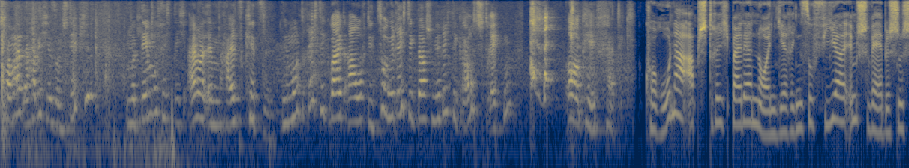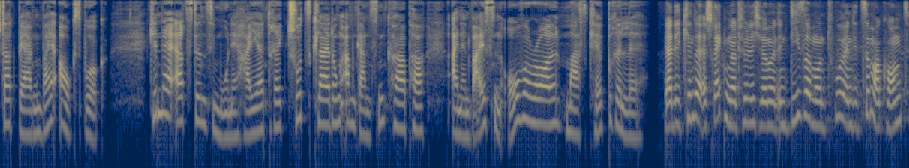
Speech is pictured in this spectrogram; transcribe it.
Schau mal, da habe ich hier so ein Stäbchen und mit dem muss ich dich einmal im Hals kitzeln. Den Mund richtig weit auf, die Zunge richtig, darfst mir richtig rausstrecken. Okay, fertig. Corona-Abstrich bei der neunjährigen Sophia im schwäbischen Stadtbergen bei Augsburg. Kinderärztin Simone Heyer trägt Schutzkleidung am ganzen Körper, einen weißen Overall, Maske, Brille. Ja, die Kinder erschrecken natürlich, wenn man in dieser Montur in die Zimmer kommt.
